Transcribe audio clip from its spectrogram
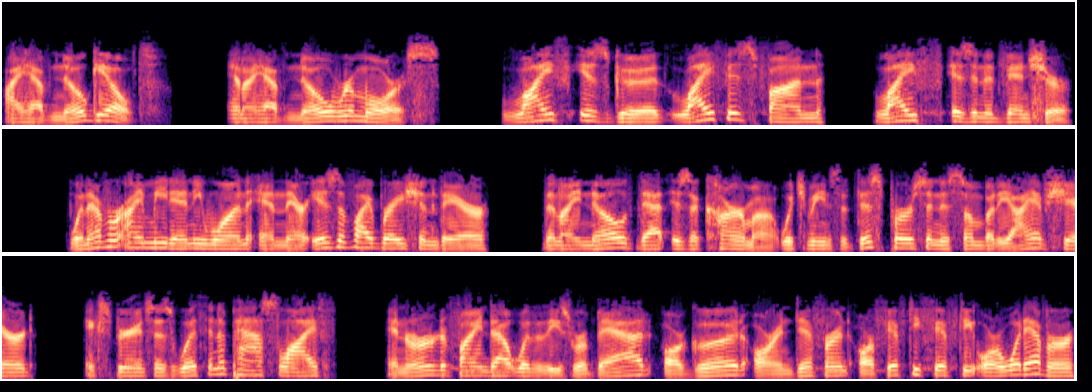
I have no guilt and I have no remorse. Life is good. Life is fun. Life is an adventure. Whenever I meet anyone and there is a vibration there, then I know that is a karma, which means that this person is somebody I have shared experiences with in a past life. In order to find out whether these were bad or good or indifferent or 50-50 or whatever,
